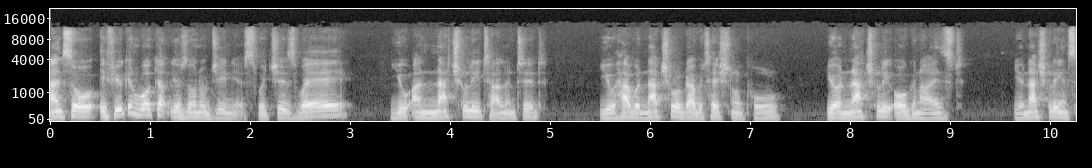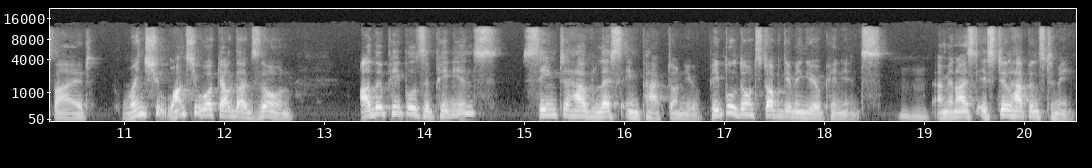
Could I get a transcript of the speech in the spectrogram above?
And so if you can work out your zone of genius, which is where you are naturally talented, you have a natural gravitational pull, you're naturally organized, you're naturally inspired. Once you once you work out that zone, other people's opinions seem to have less impact on you. People don't stop giving you opinions. Mm-hmm. I mean, I, it still happens to me.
